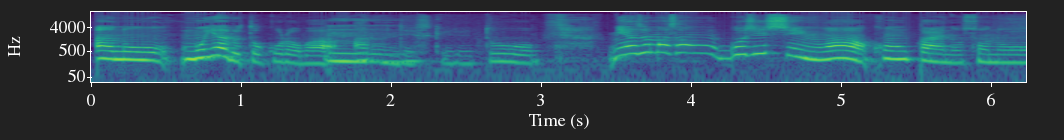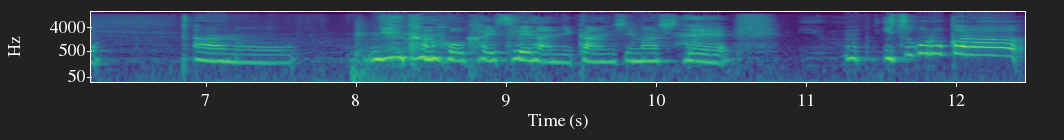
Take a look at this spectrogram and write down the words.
あのもやるところがあるんですけれど、宮島さんご自身は今回のそのあの入管法改正案に関しまして、い、つ頃から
